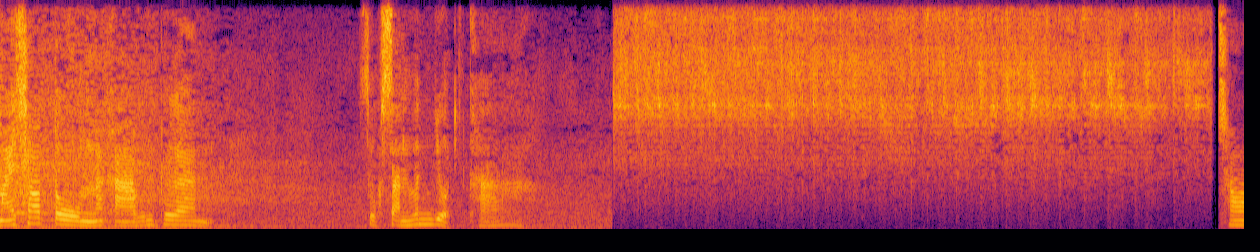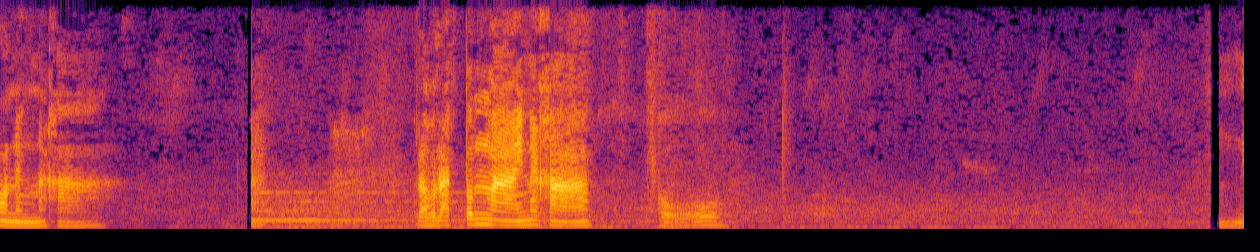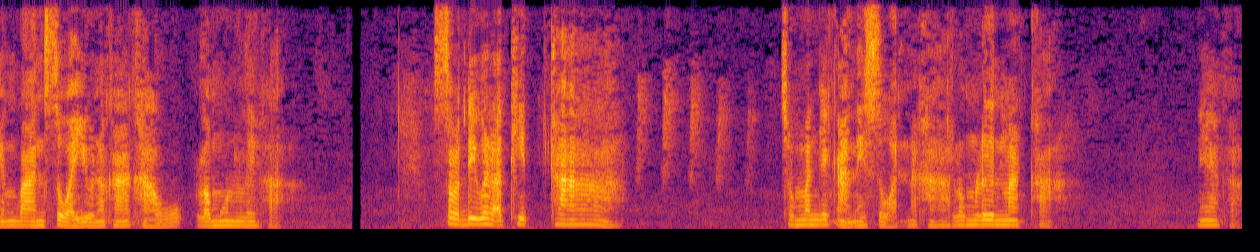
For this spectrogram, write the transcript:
ไม้ช่อตูมนะคะเพื่อนๆ สุขสันต์วันหยุดค่ะช่อหนึ่งนะคะ เรารักต้นไม้นะคะ โอ้ยังบานสวยอยู่นะคะ เขาละมุนเลยค่ะ สวัสดีวันอาทิตย์ค่ะ ชมบรรยากาศในสวนนะคะลมลื่นมากค่ะ เนี่ยค่ะ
